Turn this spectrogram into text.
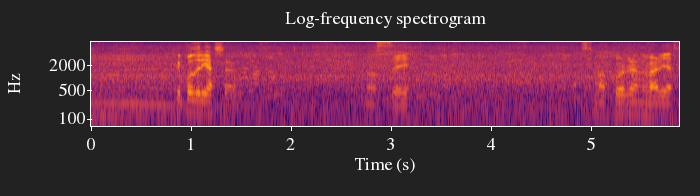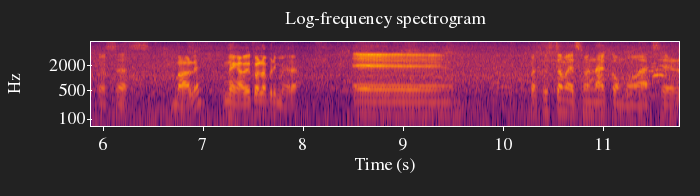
Mm, ¿Qué podría ser? no sé. Se me ocurren varias cosas. ¿Vale? Venga, ve con la primera. Eh, pues justo me suena como a ser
